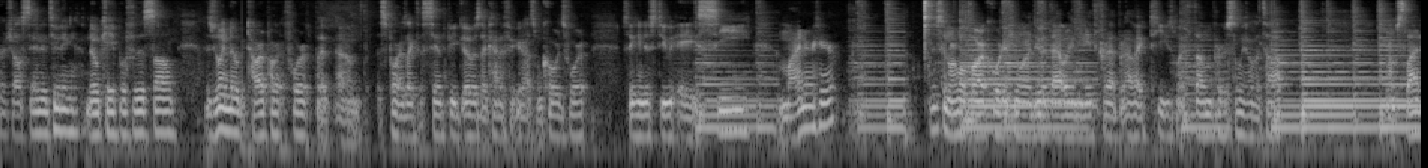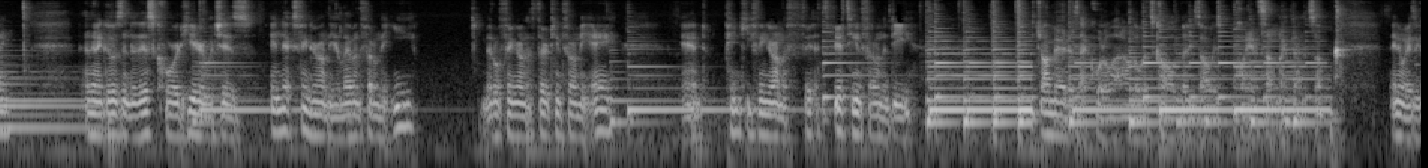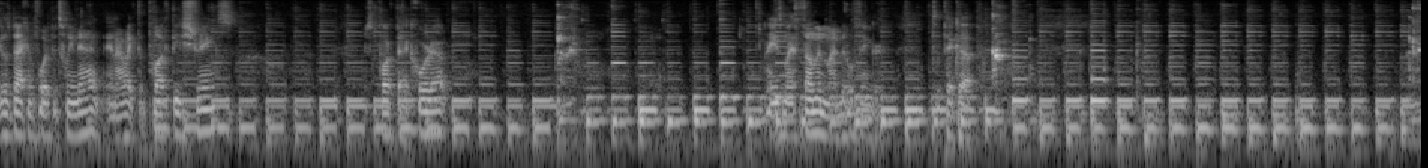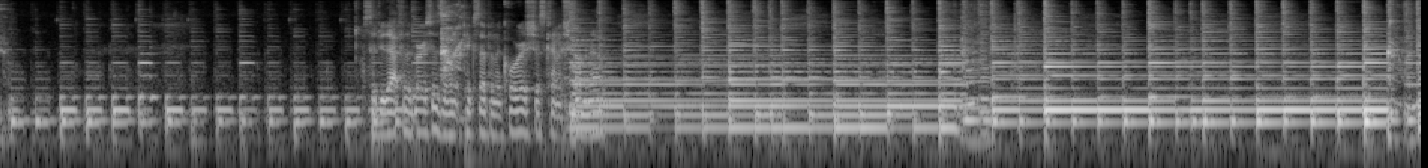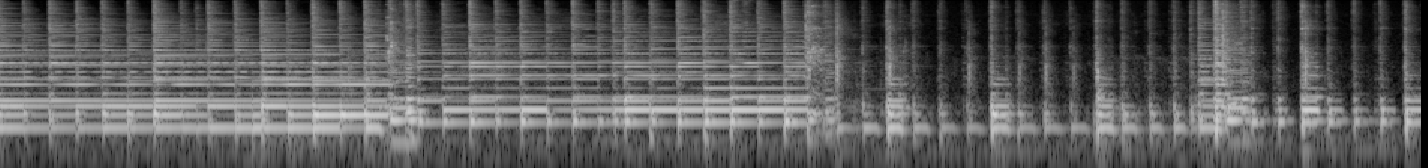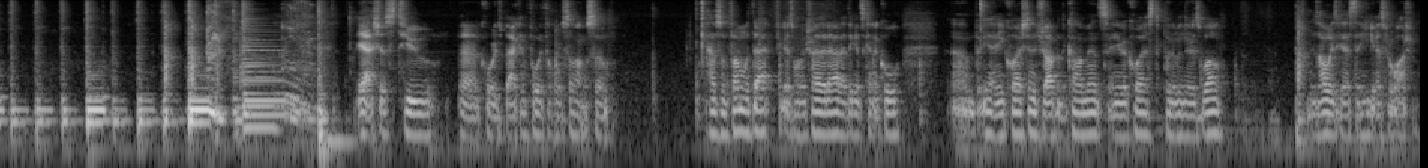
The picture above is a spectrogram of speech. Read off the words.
Alright y'all, standard tuning, no capo for this song. There's really no guitar part for it, but um, as far as like the synth beat goes, I kind of figured out some chords for it. So you can just do a C minor here. Just a normal bar chord if you want to do it that way in the 8th fret, but I like to use my thumb personally on the top I'm sliding. And then it goes into this chord here, which is index finger on the 11th fret on the E, middle finger on the 13th fret on the A, and pinky finger on the 15th fret on the D. John Mayer does that chord a lot. I don't know what it's called, but he's always playing something like that. So, anyways, it goes back and forth between that, and I like to pluck these strings. Just pluck that chord out. I use my thumb and my middle finger to pick up. So do that for the verses, and when it picks up in the chorus, just kind of strum it out. Yeah, it's just two uh, chords back and forth the whole song. So have some fun with that. If you guys want to try that out, I think it's kind of cool. Um, but yeah, any questions, drop in the comments. Any requests, put them in there as well. As always, guys, thank you guys for watching.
